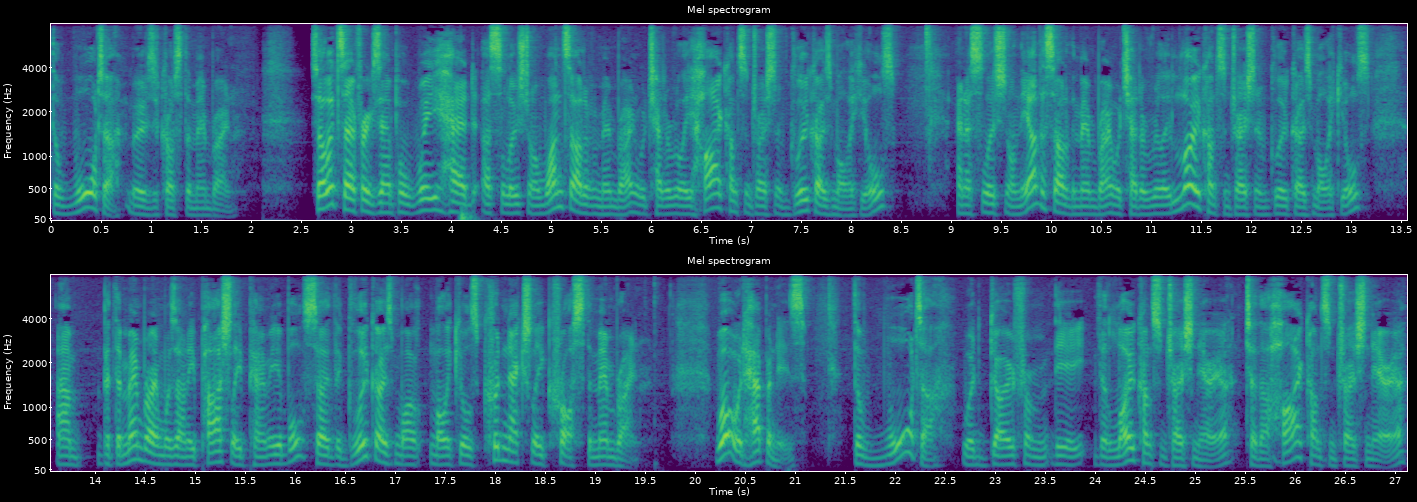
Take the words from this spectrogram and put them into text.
the water moves across the membrane. So let's say, for example, we had a solution on one side of a membrane which had a really high concentration of glucose molecules, and a solution on the other side of the membrane which had a really low concentration of glucose molecules, um, but the membrane was only partially permeable, so the glucose mo molecules couldn't actually cross the membrane. What would happen is the water would go from the, the low concentration area to the high concentration area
